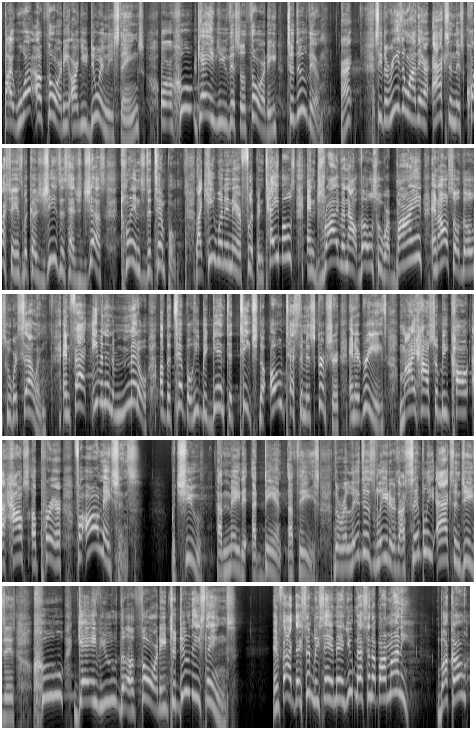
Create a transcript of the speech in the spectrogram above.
By what authority are you doing these things, or who gave you this authority to do them? All right? See, the reason why they are asking this question is because Jesus has just cleansed the temple. Like he went in there flipping tables and driving out those who were buying and also those who were selling. In fact, even in the middle of the temple, he began to teach the Old Testament scripture, and it reads, My house shall be called a house of prayer for all nations. But you, have made it a den of thieves. The religious leaders are simply asking Jesus, Who gave you the authority to do these things? In fact, they simply saying, Man, you messing up our money, bucko.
